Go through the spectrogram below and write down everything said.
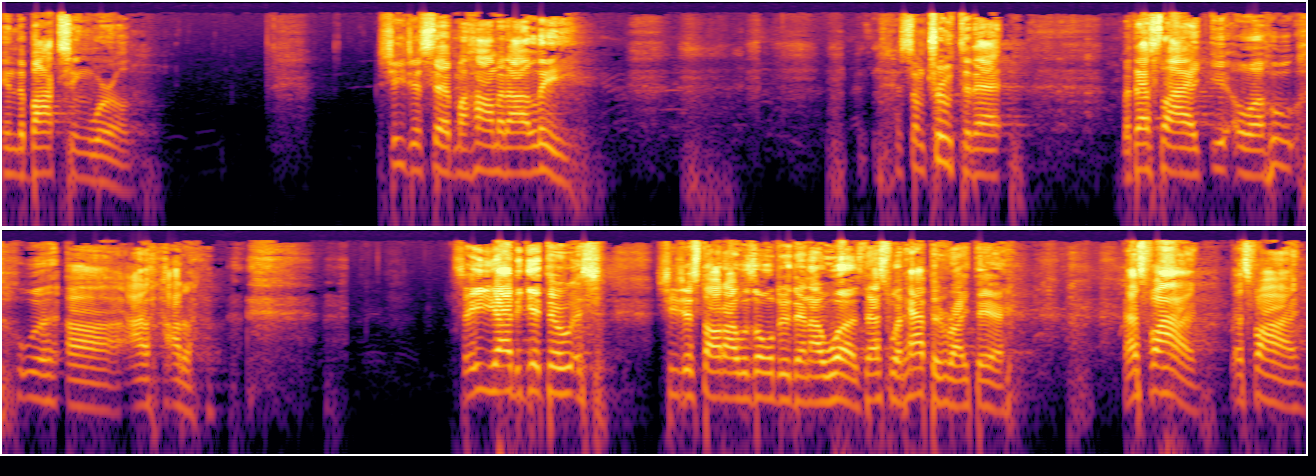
in the boxing world. She just said Muhammad Ali. There's some truth to that. But that's like, well, who, who uh, I, I don't. See, you had to get there. She just thought I was older than I was. That's what happened right there. That's fine. That's fine.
